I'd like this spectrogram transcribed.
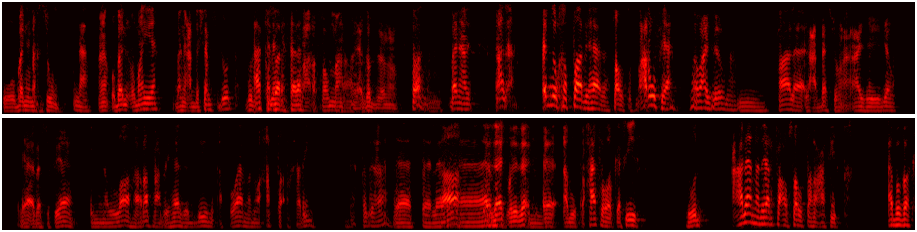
وبني مخزوم. نعم. ها؟ وبني أمية بني عبد الشمس دول. دول أكبر ثلاث معرف هم دول بني علي قال ابن الخطاب هذا صوته معروف يعني هو عايز يقول قال العباس عايز يجاوب يا أبا سفيان إن الله رفع بهذا الدين أقواما وحط آخرين؟ يا سلام. ولذلك ولذلك آه، أبو قحافة وهو كفيف يقول على من يرفع صوته عتيق. أبو بكر.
